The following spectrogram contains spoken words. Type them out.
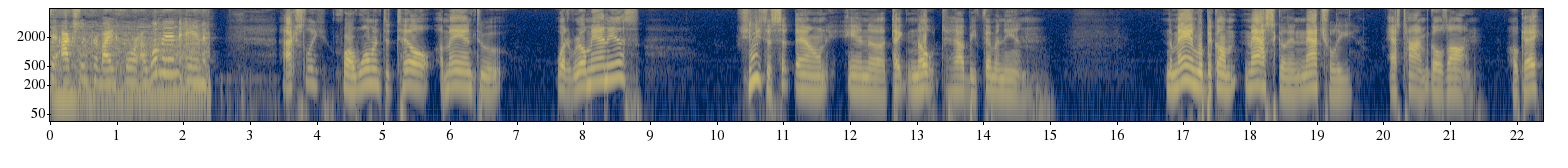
to actually provide for a woman and Actually, for a woman to tell a man to what a real man is, she needs to sit down and uh, take note how to be feminine. The man will become masculine naturally as time goes on. Okay?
